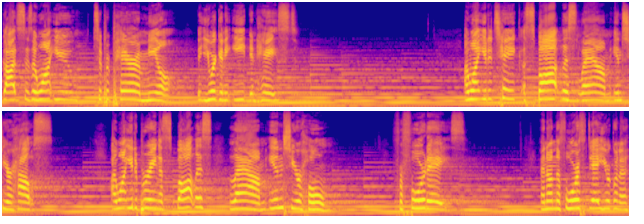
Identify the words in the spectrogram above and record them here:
God says, I want you to prepare a meal that you are going to eat in haste. I want you to take a spotless lamb into your house. I want you to bring a spotless lamb into your home for four days. And on the fourth day, you're going to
